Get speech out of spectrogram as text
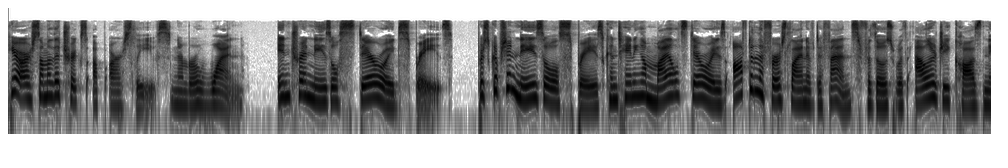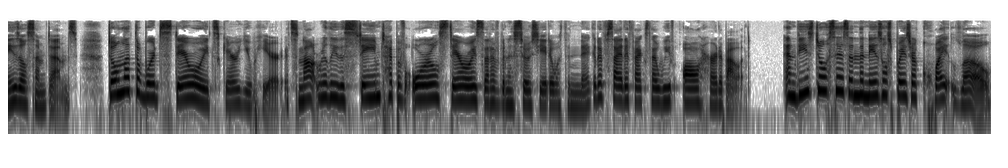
Here are some of the tricks up our sleeves. Number one, intranasal steroid sprays. Prescription nasal sprays containing a mild steroid is often the first line of defense for those with allergy caused nasal symptoms. Don't let the word steroid scare you here. It's not really the same type of oral steroids that have been associated with the negative side effects that we've all heard about. And these doses in the nasal sprays are quite low.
